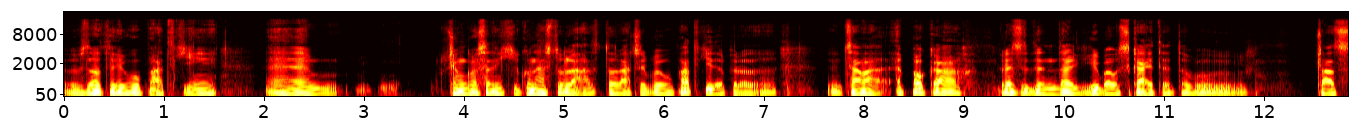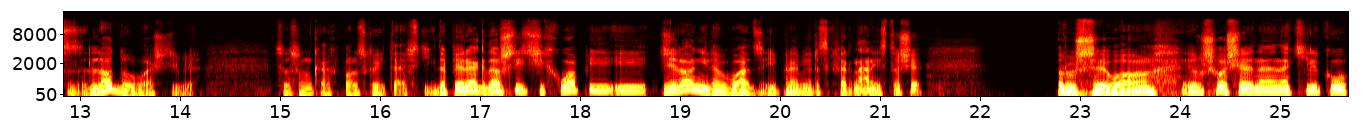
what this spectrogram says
wzloty i upadki. E, w ciągu ostatnich kilkunastu lat to raczej były upadki. Dopiero cała epoka prezydent Dali Grybauskajte to był czas lodu właściwie w stosunkach polsko-litewskich. Dopiero jak doszli ci chłopi i zieloni do władzy i premier Skwernalis, to się ruszyło. Ruszyło się na, na kilku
